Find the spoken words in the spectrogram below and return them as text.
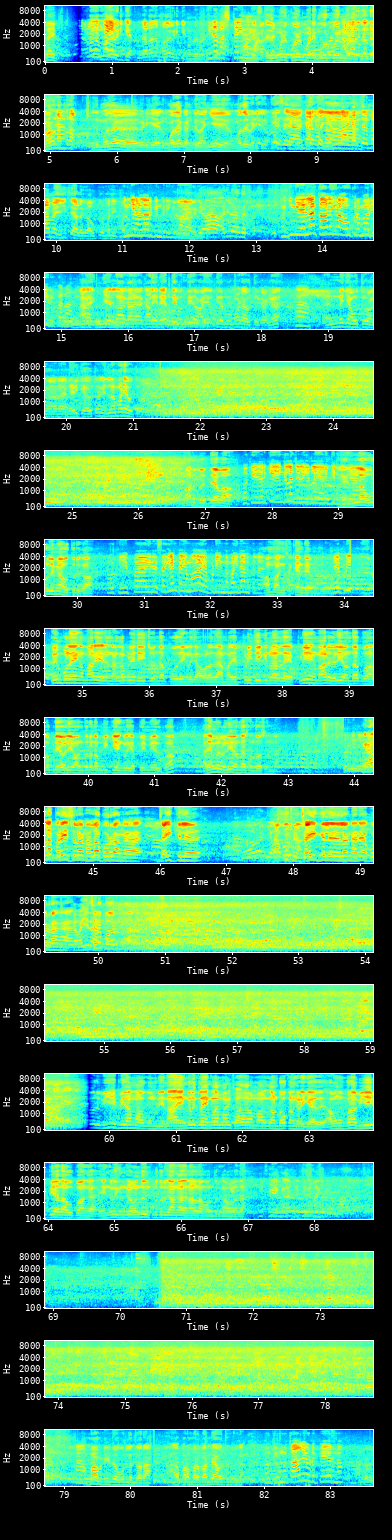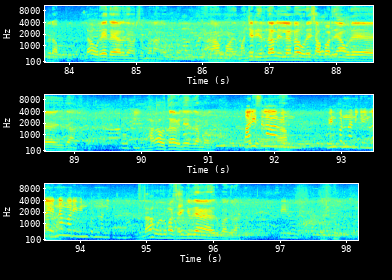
ரைட் இதை ஃபர்ஸ்ட் டைம் ஆமாம் இது முன்னாடி கோயில் மாடு எங்கள் ஊர் கோயில் மாடு வச்சுருக்கோம் இது முத வெடிக்கை முத கண்டு வாங்கி முத வெடிக்கும் இங்கே நல்லா இருக்குன்றீங்களா? இங்கே எல்லாம் காளைகளும் அவுக்குற மாதிரி இருக்காண்ணா இங்கே எல்லா கா- காலை நேரத்தையும் வந்து ஆயிரத்தி இரநூறு மாடு அவுத்துருக்காங்க. ஆ. இன்னைக்கும் அவுத்துருவாங்க. நெருக்கி அவுத்துறாங்க எல்லா மாடையும் அவுத்துருவாங்க. பேர் தேவா. ஓகே இது வரைக்கும் எங்கெல்லாம் ஜல்லிக்கட்டில் இறக்கிருக்கீங்க? எல்லா ஊர்லேயுமே அவுத்துருக்கான். ஓகே இப்போ இது செகண்ட் டைமா எப்படி இந்த மைதானத்தில்? ஆமாம் இங்கே செகண்ட் டைம் வந்திருக்கோம் எப்படி? எப்பயும் போல எங்கள் மாடு நல்லபடியாக ஜெயிச்சு வந்தால் போதும் எங்களுக்கு அவ்வளோதான் அது எப்படி ஜெயிக்கணும் இல்லை. எப்படியும் எங்கள் மாடு வெளியே வந்தால் போதும். நல்லபடியாக வெளியே வந்துடும் நம்பிக்கை எங்களுக்கு எப்பயுமே இருக்கும். அதே மாதிரி வெளியே வந்தால் சந்தோஷம் தான் இங்கே நல்லா பிரைஸ் எல்லாம் நல்லா போடுறாங்க. சைக்கிள் சைக்கிள் இதெல்லாம் நிறையா போடுறாங்க. சிறப்பாக இருக்கும் ஒரு விஐபி தான் அவுக்க முடியும். நான் எங்களுக்குலாம் எங்களை மாதிரி சாதாரண ஆளுக்குலாம் டோக்கன் கிடைக்காது. அவங்க பூரா விஐபியாக தான் அவுப்பாங்க. எங்களுக்கு இங்கே வந்து கொடுத்துருக்காங்க. அதனால் நாங்கள் வந்திருக்கோம். அவ்வளோதான் அம்மா அப்படின்ற ஊர்லேருந்து வரேன் நாங்கள் பரம்பரை பரம்பரையாக அவுத்துட்டு இருக்கேன். ஓகே உங்கள் காளையோட பேர்னா? மாட்டோட பேர் அப்பு. எல்லாம் ஒரே தயார் தான் வருஷம்லாம் நாங்கள் ஆமாம் மஞ்சள் இருந்தாலும் இல்லைன்னா ஒரே சாப்பாடு தான் ஒரே இதுதான். போட்டி. ஊற்றா வெளியே தான் பார்க்கும் பரிசுலாம் வின் வின் பண்ணணும்னு நினைக்கிறீங்களா? என்ன மாதிரி வின் பண்ணணும்னு நினைக்கிறீங்களா எல்லாம் கொடுக்க மாதிரி சைக்கிள் தான் எதிர்பார்க்குறேன். சரி ஓகே.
